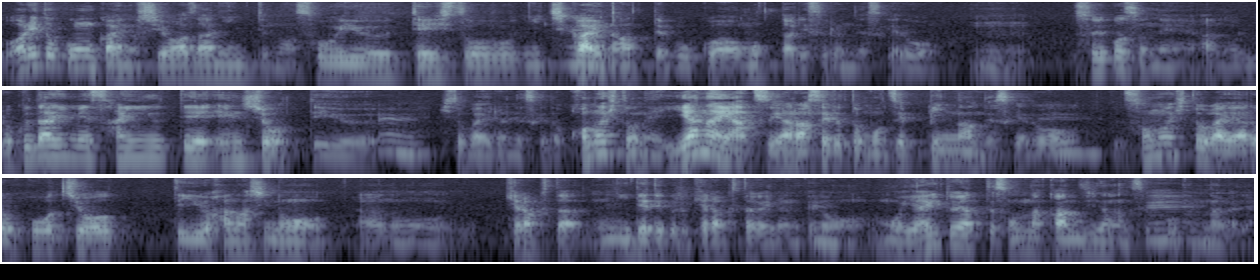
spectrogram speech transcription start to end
割と今回の仕業人っていうのはそういうテイストに近いなって僕は思ったりするんですけど、うんそれこそねあの六代目三遊亭圓生っていううん。人がいるんですけどこの人ね嫌なやつやらせるともう絶品なんですけど、うん。その人がやる包丁っていう話のあのキャラクターに出てくるキャラクターがいるんだけど、もうやいとやってそんな感じなんですよ、うん。僕の中で、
